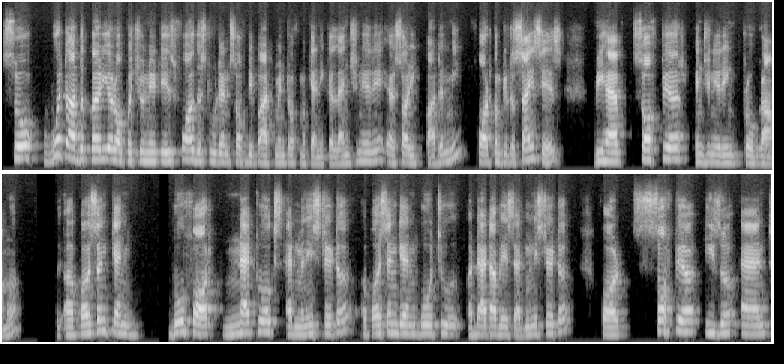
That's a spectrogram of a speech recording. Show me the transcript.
So what are the career opportunities for the students of Department of Mechanical Engineering, uh, sorry, pardon me, for computer sciences? We have software engineering programmer. A person can go for networks administrator. A person can go to a database administrator for software teaser and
